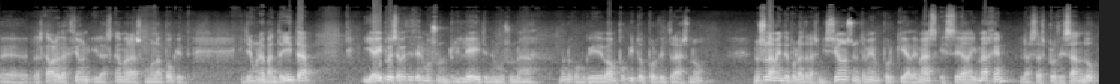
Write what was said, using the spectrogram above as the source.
eh, las cámaras de acción y las cámaras como la Pocket, que tienen una pantallita, y ahí pues a veces tenemos un relay, tenemos una, bueno, como que va un poquito por detrás, ¿no? No solamente por la transmisión, sino también porque además esa imagen la estás procesando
